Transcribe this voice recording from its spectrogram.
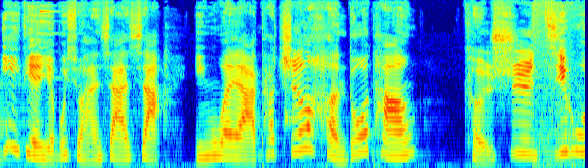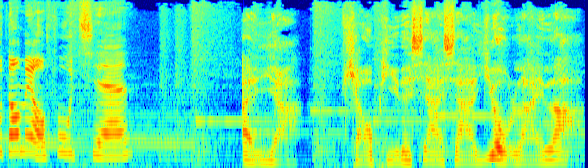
一点也不喜欢夏夏，因为啊，他吃了很多糖，可是几乎都没有付钱。哎呀，调皮的夏夏又来了！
